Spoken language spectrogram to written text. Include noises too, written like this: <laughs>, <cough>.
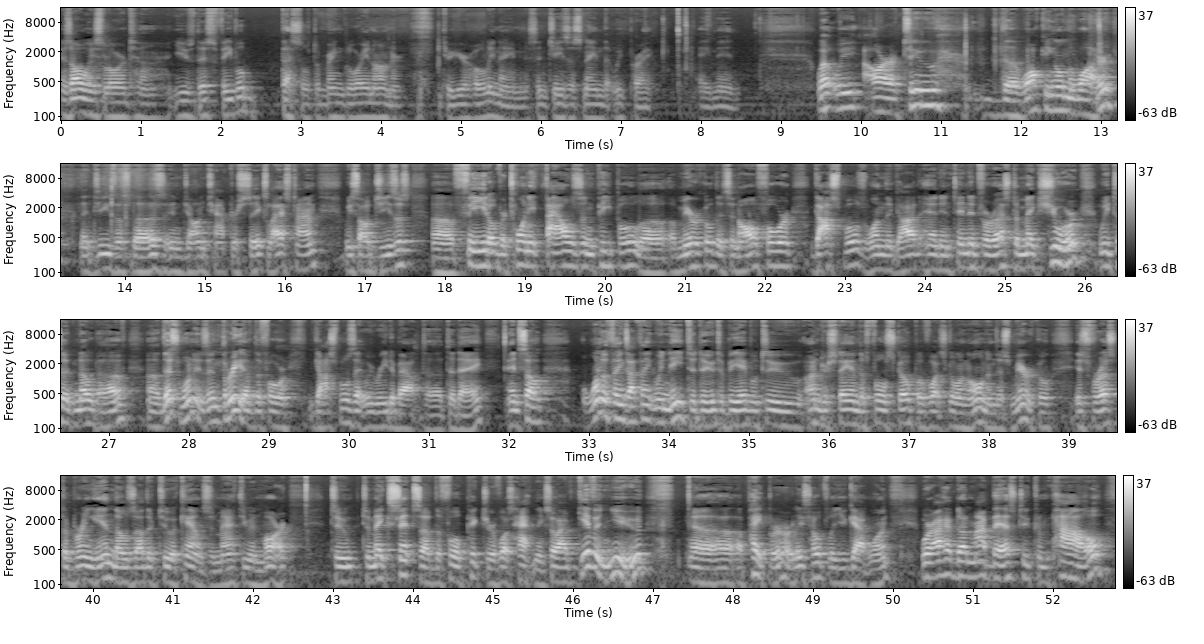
as always, Lord, uh, use this feeble vessel to bring glory and honor to your holy name. And it's in Jesus' name that we pray. Amen. Well, we are to the walking on the water that Jesus does in John chapter 6. Last time we saw Jesus uh, feed over 20,000 people, uh, a miracle that's in all four Gospels, one that God had intended for us to make sure we took note of. Uh, this one is in three of the four Gospels that we read about uh, today. And so one of the things I think we need to do to be able to understand the full scope of what's going on in this miracle is for us to bring in those other two accounts in Matthew and Mark to, to make sense of the full picture of what's happening. So I've given you uh, a paper, or at least hopefully you got one, where I have done my best to compile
